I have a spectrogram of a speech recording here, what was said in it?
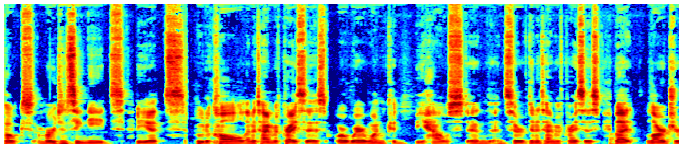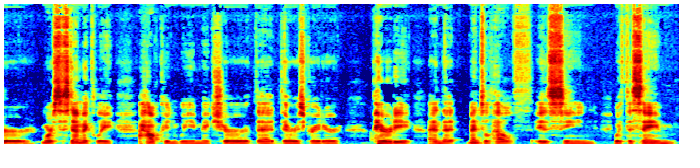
folks' emergency needs, be it who to call in a time of crisis or where one could be housed and, and served in a time of crisis, but larger, more systemically, how can we make sure that there is greater parity and that mental health is seen with the same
